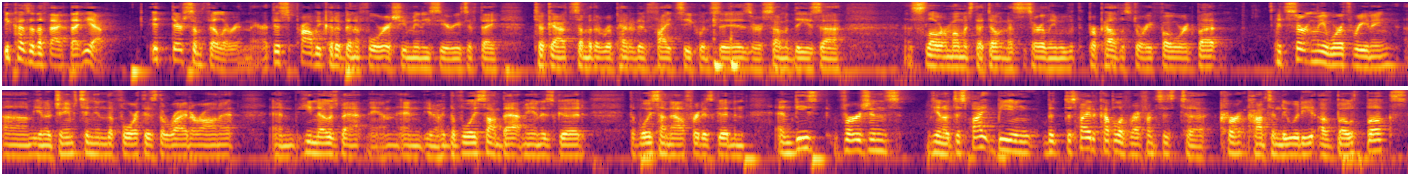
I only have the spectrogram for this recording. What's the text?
because of the fact that yeah, it, there's some filler in there. This probably could have been a four issue miniseries if they took out some of the repetitive fight sequences or some of these uh, slower moments that don't necessarily move, propel the story forward, but it's certainly worth reading. Um, you know, James Tynion the fourth is the writer on it, and he knows Batman, and you know the voice on Batman is good, the voice on Alfred is good, and and these versions, you know, despite being, but despite a couple of references to current continuity of both books,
